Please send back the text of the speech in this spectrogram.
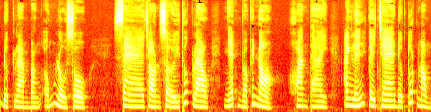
được làm bằng ống lồ xồ Xe tròn sợi thuốc lào Nhét vào cái nỏ Khoan thai Anh lấy cây tre được tuốt mỏng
